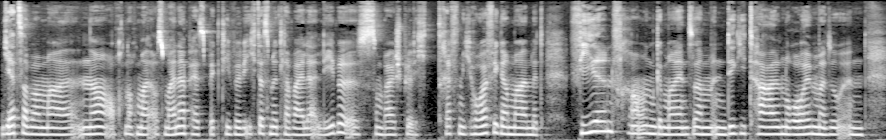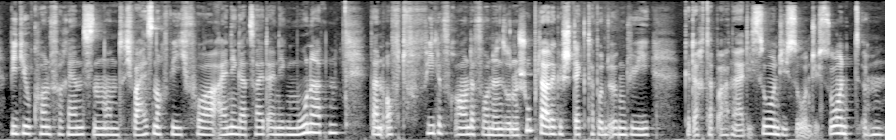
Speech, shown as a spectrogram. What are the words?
Jetzt aber mal, ne, auch nochmal aus meiner Perspektive, wie ich das mittlerweile erlebe, ist zum Beispiel, ich treffe mich häufiger mal mit vielen Frauen gemeinsam in digitalen Räumen, also in Videokonferenzen. Und ich weiß noch, wie ich vor einiger Zeit, einigen Monaten, dann oft viele Frauen davon in so eine Schublade gesteckt habe und irgendwie gedacht habe, ach naja, die ist so und die ist so und die ist so und ähm,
